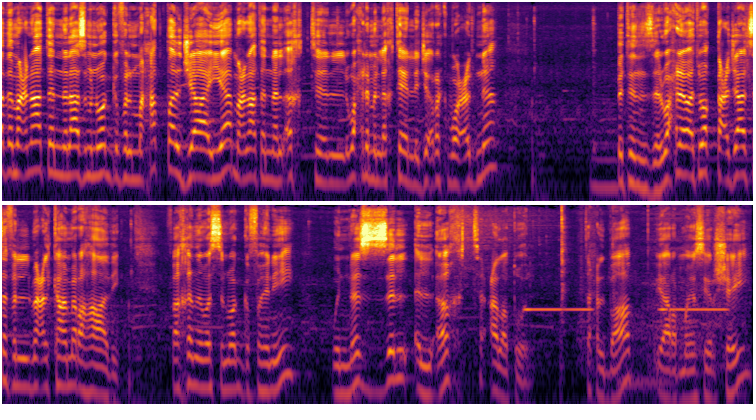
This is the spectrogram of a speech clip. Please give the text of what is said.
هذا معناته إنه لازم نوقف المحطة الجاية. معناته إن الأخت ال- واحدة من الأختين اللي ركبوا عندنا بتنزل. واحدة أتوقع جالسة في مع الكاميرا هذه. فخلنا بس نوقف هني. وننزل الأخت على طول. افتح الباب يا رب ما يصير شيء.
